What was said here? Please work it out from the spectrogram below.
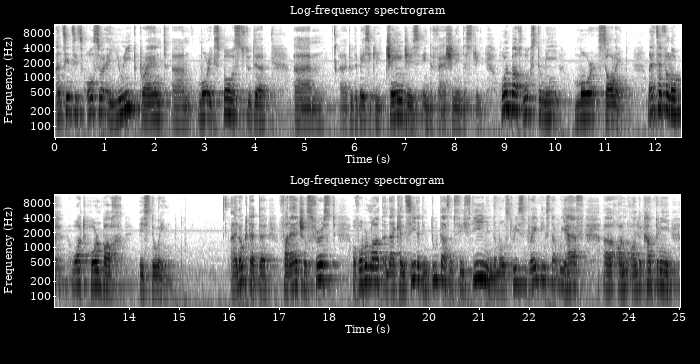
And since it's also a unique brand um, more exposed to the um, uh, to the basically changes in the fashion industry. Hornbach looks to me more solid. Let's have a look what hornbach is doing. I looked at the financials first of Obermatt, and I can see that in 2015, in the most recent ratings that we have uh, on, on the company,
